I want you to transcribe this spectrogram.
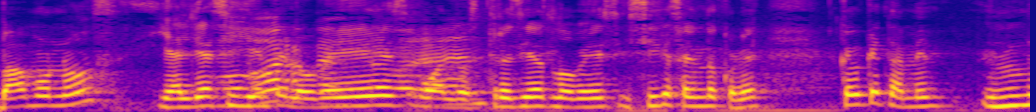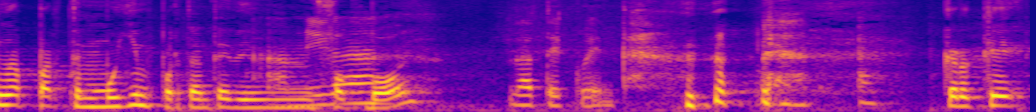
vámonos, y al día siguiente lo ves o a los tres días lo ves y sigues saliendo con él. Creo que también una parte muy importante de un Amiga, fuckboy. date cuenta. Creo que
